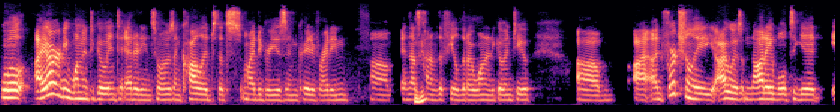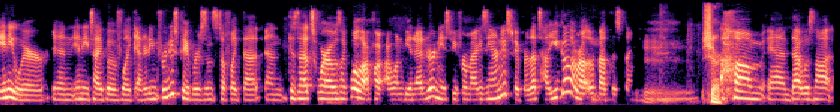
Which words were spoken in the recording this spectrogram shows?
Well, I already wanted to go into editing, so I was in college. That's my degree is in creative writing, um, and that's Mhm. kind of the field that I wanted to go into. Um, I, unfortunately, I was not able to get anywhere in any type of like editing for newspapers and stuff like that, and because that's where I was like, well, I, I want to be an editor. It needs to be for a magazine or newspaper. That's how you go about, about this thing Sure. um, and that was not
